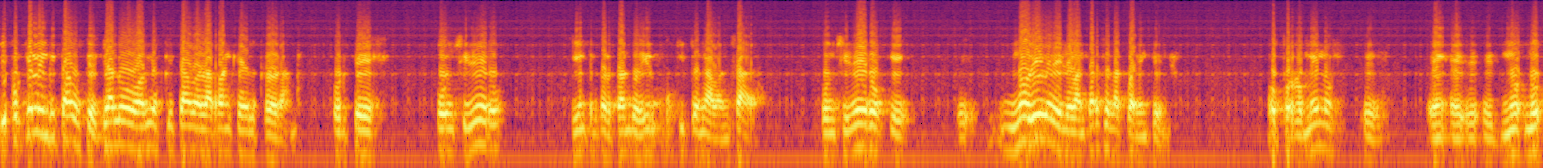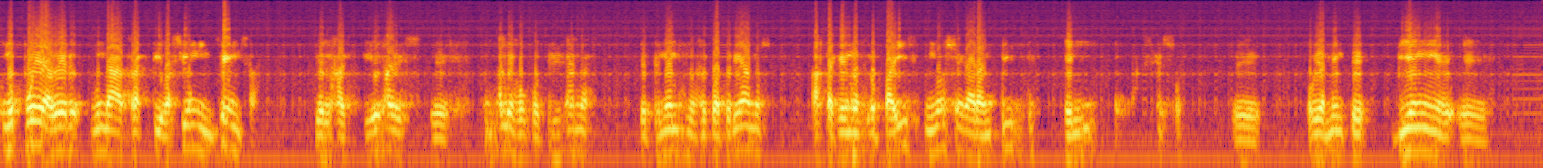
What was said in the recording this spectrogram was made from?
¿Y por qué lo he invitado a usted? Ya lo había explicado al arranque del programa. Porque considero, siempre tratando de ir un poquito en avanzada, considero que eh, no debe de levantarse la cuarentena. O por lo menos eh, eh, no, no, puede haber una reactivación intensa de las actividades normales o cotidianas que tenemos los ecuatorianos hasta que en nuestro país no se garantice el acceso, eh, obviamente bien eh, eh,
